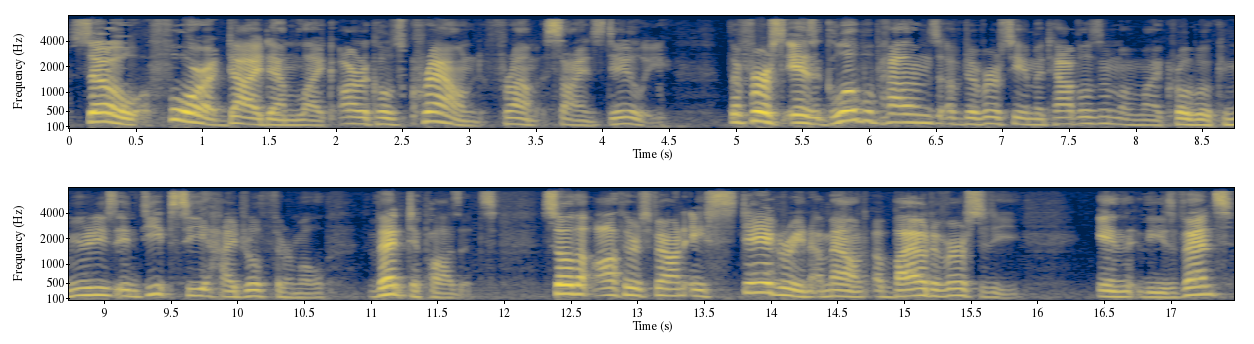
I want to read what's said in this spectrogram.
So, four diadem-like articles crowned from Science Daily. The first is Global Patterns of Diversity and Metabolism of Microbial Communities in Deep Sea Hydrothermal Vent Deposits. So the authors found a staggering amount of biodiversity in these vents,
